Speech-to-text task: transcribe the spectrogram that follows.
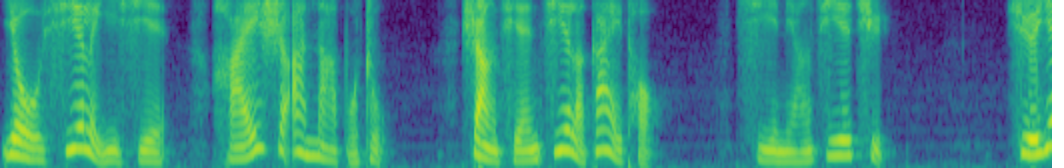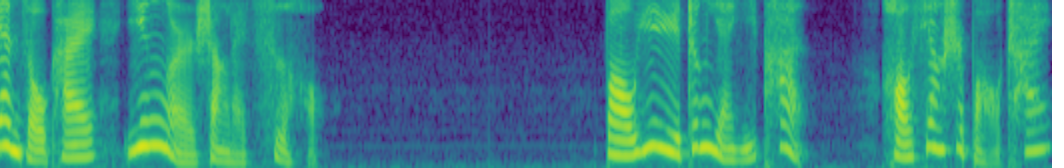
又歇了一歇，还是按捺不住，上前揭了盖头，喜娘接去。雪雁走开，莺儿上来伺候。宝玉睁眼一看，好像是宝钗。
